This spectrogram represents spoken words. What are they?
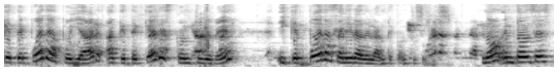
que te puede apoyar a que te quedes con tu bebé y que puedas salir adelante con tus hijos, ¿no? Entonces,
